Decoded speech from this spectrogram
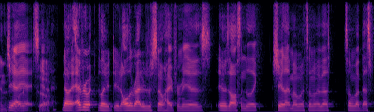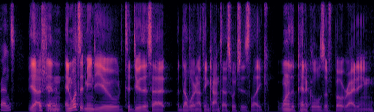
in the sport. Yeah, yeah. So yeah. no, everyone, like, dude, all the riders were so hyped for me. It was it was awesome to like share that moment with some of my best some of my best friends. yeah. sure. And and what's it mean to you to do this at a double or nothing contest, which is like one of the pinnacles of boat riding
